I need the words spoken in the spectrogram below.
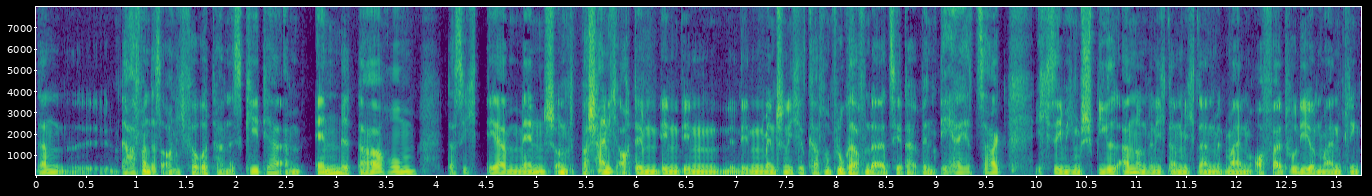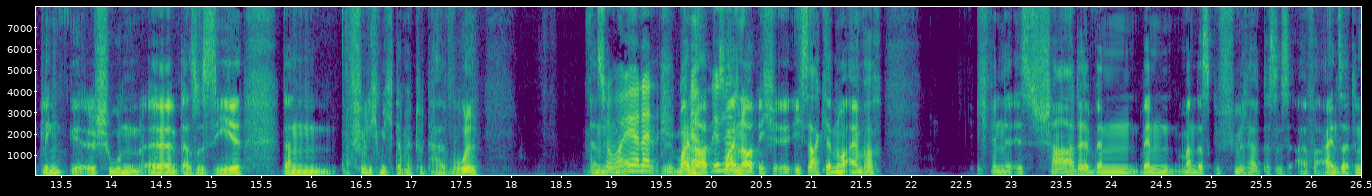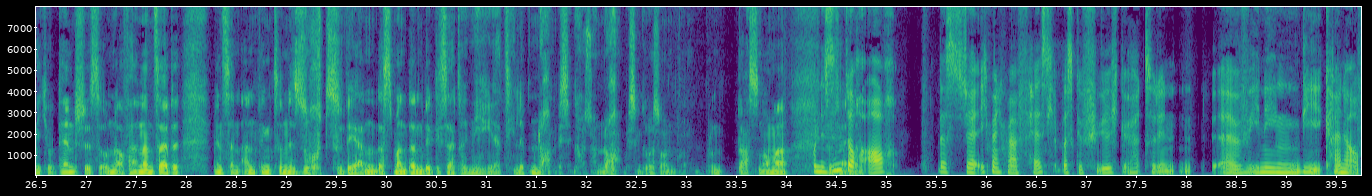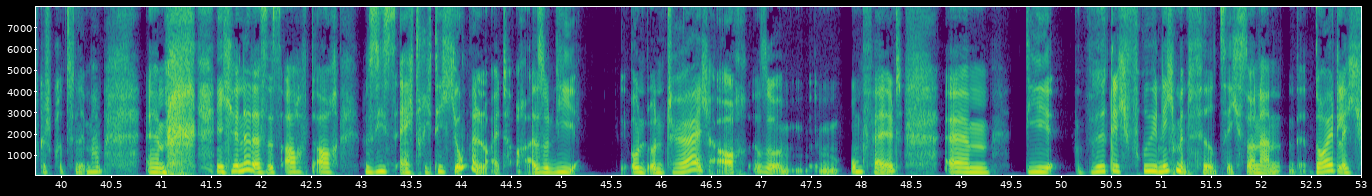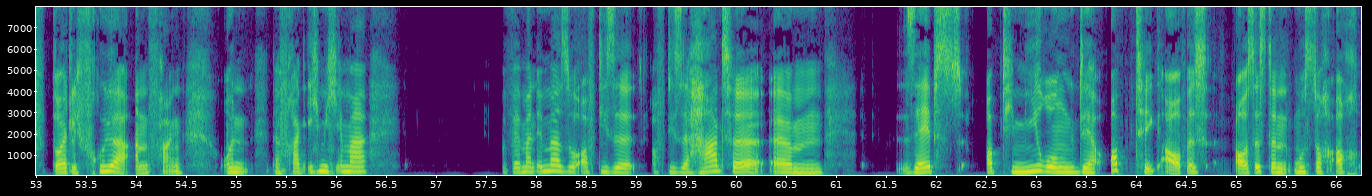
dann darf man das auch nicht verurteilen. Es geht ja am Ende darum, dass sich der Mensch und wahrscheinlich auch den, den, den, den Menschen, die ich jetzt gerade vom Flughafen da erzählt habe, wenn der jetzt sagt, ich sehe mich im Spiegel an und wenn ich dann mich dann mit meinem Off-White-Hoodie und meinen Blink-Blink-Schuhen äh, da so sehe, dann fühle ich mich damit total wohl. Dann, so, ja, dann, why not? Why not? Ich, ich sage ja nur einfach, ich finde es schade, wenn, wenn man das Gefühl hat, dass es auf der einen Seite nicht authentisch ist und auf der anderen Seite, wenn es dann anfängt, so eine Sucht zu werden, dass man dann wirklich sagt, nee, jetzt die Lippen noch ein bisschen größer, noch ein bisschen größer und, und das nochmal. Und es sind doch auch, das stelle ich manchmal fest, ich habe das Gefühl, ich gehöre zu den äh, wenigen, die keine aufgespritzten Lippen haben. Ähm, ich finde, das ist oft auch, du siehst echt richtig junge Leute auch, also die und, und höre ich auch so im Umfeld, ähm, die wirklich früh, nicht mit 40, sondern deutlich, deutlich früher anfangen. Und da frage ich mich immer, wenn man immer so auf diese, auf diese harte ähm, Selbstoptimierung der Optik auf ist, aus ist, dann muss doch auch,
